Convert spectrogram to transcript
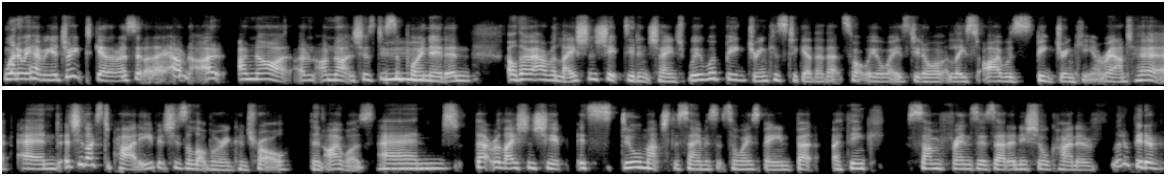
when are we having a drink together? I said, I, I, I'm not, I'm, I'm not. And she was mm. disappointed. Mm. And although our relationship didn't change, we were big drinkers together. That's what we always did, or at least I was big drinking around her. And, and she likes to party, but she's a lot more in control than I was. Mm. And that relationship, it's still much the same as it's always been. But I think some friends, there's that initial kind of little bit of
